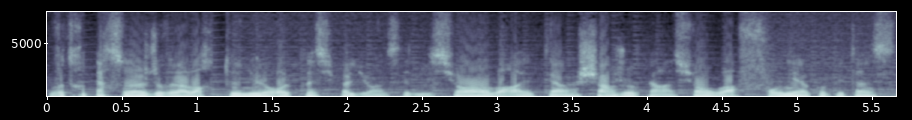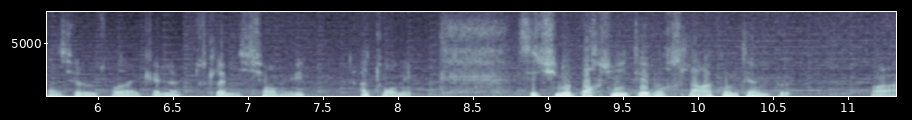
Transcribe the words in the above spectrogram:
Votre personnage devrait avoir tenu le rôle principal durant cette mission, avoir été en charge d'opération, avoir fourni la compétence essentielle autour de laquelle toute la mission est à tourner. C'est une opportunité pour se la raconter un peu. Voilà.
